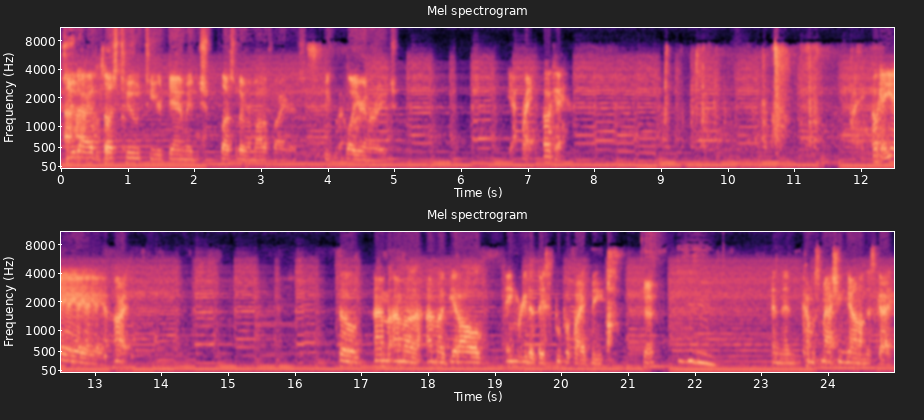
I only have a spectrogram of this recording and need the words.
So you'd Uh-huh. add plus two to your damage plus whatever modifier is while you're in a rage. Yeah, right. Okay. Right. Okay. Yeah. Yeah. Yeah. Yeah. Yeah. Yeah. All right. So I'm I'm a I'm a get all angry that they spoopified me, Okay. and then come smashing down on this guy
